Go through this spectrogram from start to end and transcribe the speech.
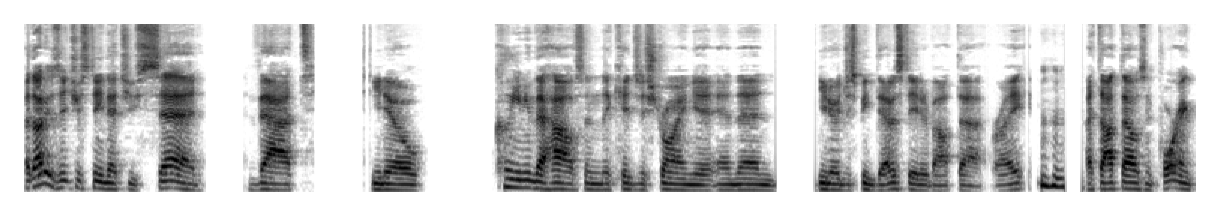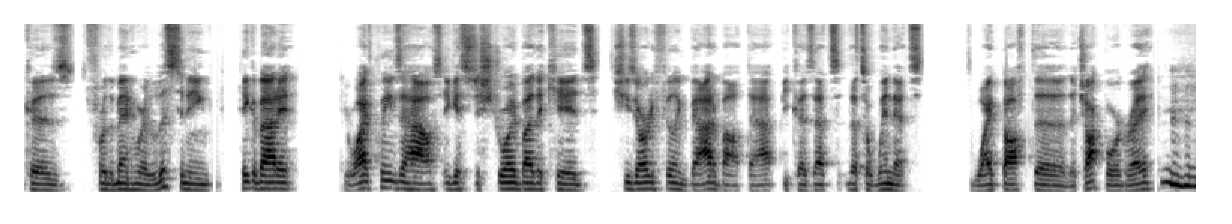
I thought it was interesting that you said that, you know, cleaning the house and the kids destroying it and then, you know, just being devastated about that, right? Mm-hmm. I thought that was important because for the men who are listening, think about it. Your wife cleans the house, it gets destroyed by the kids. She's already feeling bad about that because that's that's a win that's wiped off the the chalkboard, right? Mm-hmm.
